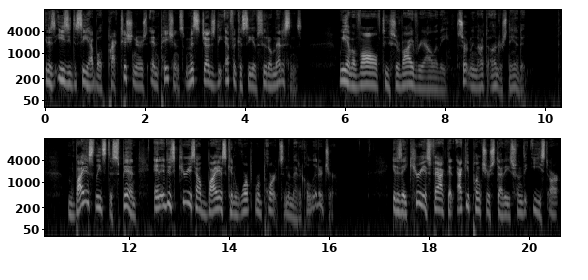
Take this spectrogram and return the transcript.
It is easy to see how both practitioners and patients misjudge the efficacy of pseudomedicines. We have evolved to survive reality, certainly not to understand it. Bias leads to spin, and it is curious how bias can warp reports in the medical literature. It is a curious fact that acupuncture studies from the East are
